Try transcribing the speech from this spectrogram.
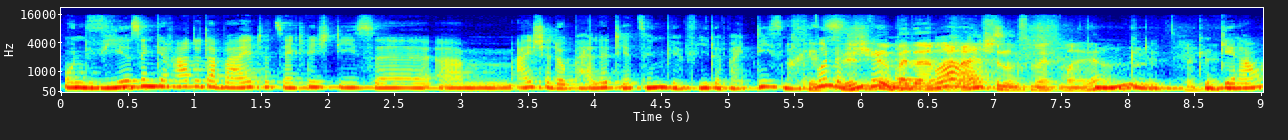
Und wir sind gerade dabei, tatsächlich diese ähm, Eyeshadow-Palette, jetzt sind wir wieder bei diesem Ach, jetzt wunderschönen sind wir bei deinem Wort. Alleinstellungsmerkmal, ja. Okay, okay. Genau.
